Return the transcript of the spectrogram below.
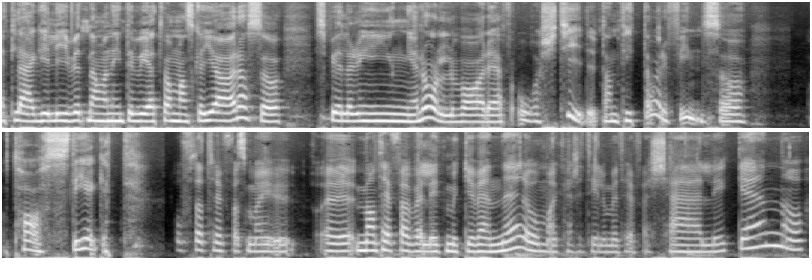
ett läge i livet när man inte vet vad man ska göra så spelar det ju ingen roll vad det är för årstid utan titta vad det finns och, och ta steget. Ofta träffas man ju, eh, man träffar väldigt mycket vänner och man kanske till och med träffar kärleken och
